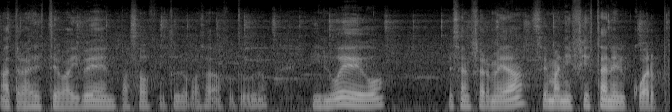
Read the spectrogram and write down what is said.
a través de este vaivén, pasado, futuro, pasado, futuro. Y luego esa enfermedad se manifiesta en el cuerpo,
